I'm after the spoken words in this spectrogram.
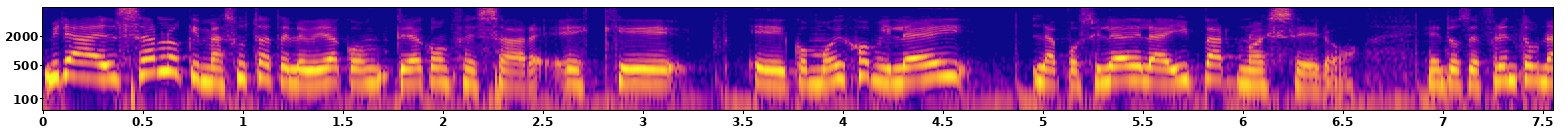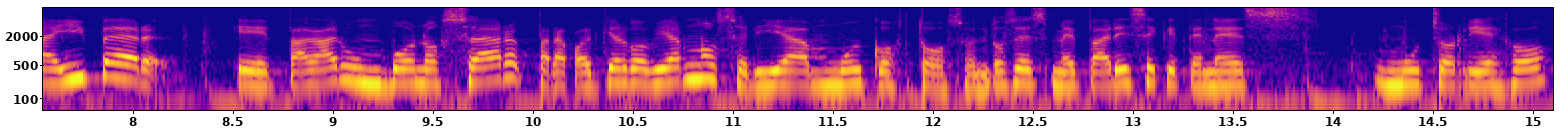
Mira, el ser lo que me asusta, te lo voy a, te voy a confesar, es que, eh, como dijo mi ley, la posibilidad de la hiper no es cero. Entonces, frente a una hiper, eh, pagar un bono SER para cualquier gobierno sería muy costoso. Entonces, me parece que tenés mucho riesgo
